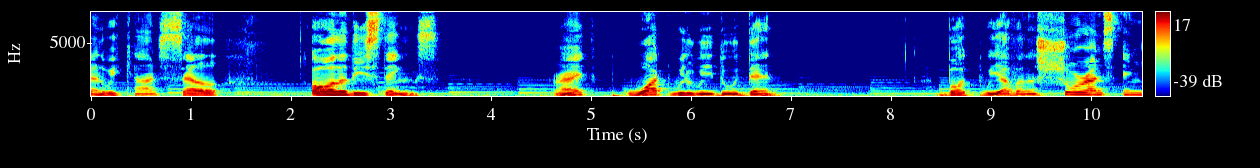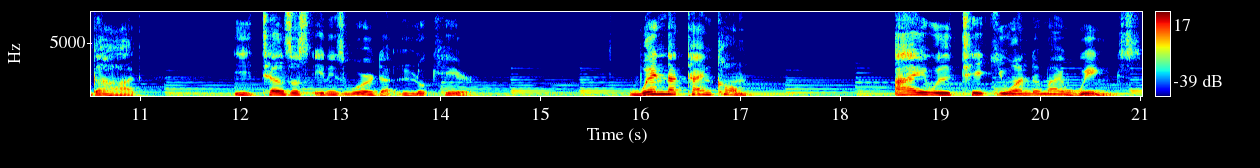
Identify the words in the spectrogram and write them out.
and we can't sell all of these things. Right? What will we do then? But we have an assurance in God. He tells us in His Word that look here, when that time come, I will take you under my wings.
